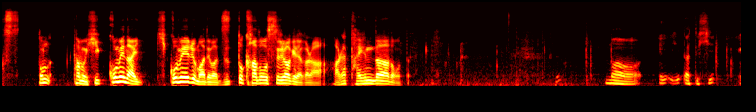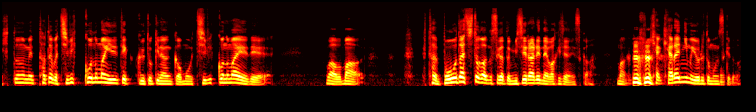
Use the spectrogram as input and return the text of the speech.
そん、多分引っ込めない、引っ込めるまではずっと稼働してるわけだから、あれは大変だなと思った。まあえだってひ人の目例えばちびっこの前に出てく時なんかもうちびっこの前でまあまあただ棒立ちとかの姿を見せられないわけじゃないですかまあキャ キャラにもよると思うんですけど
